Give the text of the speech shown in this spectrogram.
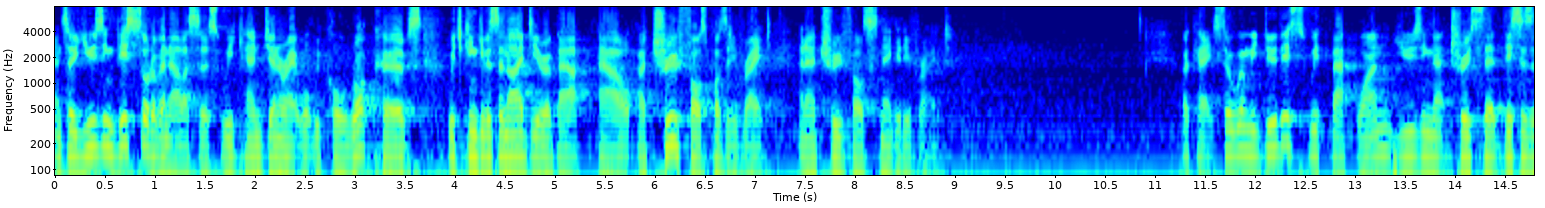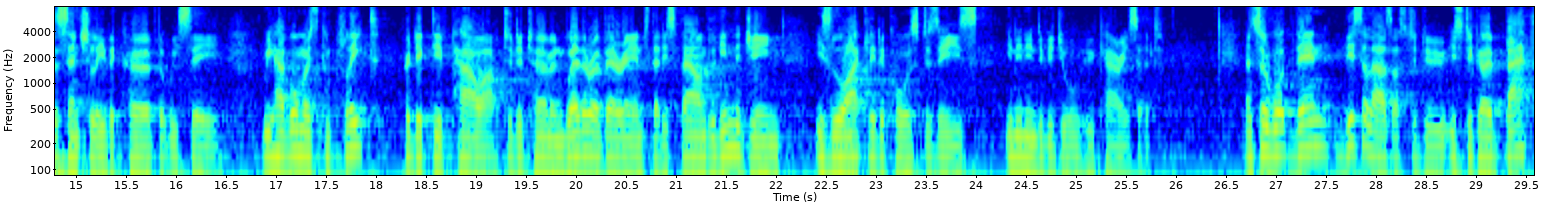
And so using this sort of analysis, we can generate what we call ROC curves, which can give us an idea about our, our true false positive rate and our true false negative rate. Okay, so when we do this with BAP1, using that truth set, this is essentially the curve that we see we have almost complete predictive power to determine whether a variant that is found within the gene is likely to cause disease in an individual who carries it. And so what then this allows us to do is to go back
